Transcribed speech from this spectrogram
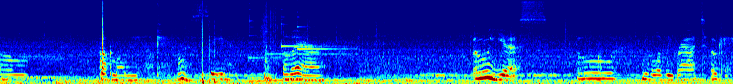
Um, guacamole. Okay, I'm gonna save there. Oh yes. Oh, we have a lovely rat. Okay.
